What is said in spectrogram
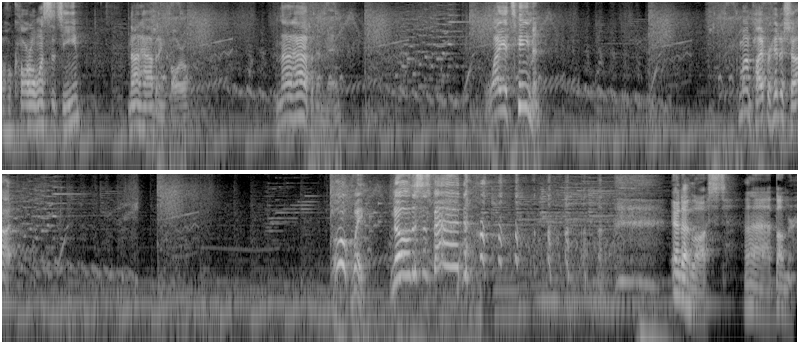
Oh, Carl wants the team? Not happening, Carl. Not happening, man. Why you teaming? Come on, Piper, hit a shot. Oh, wait. No, this is bad! and I lost. Ah, bummer.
